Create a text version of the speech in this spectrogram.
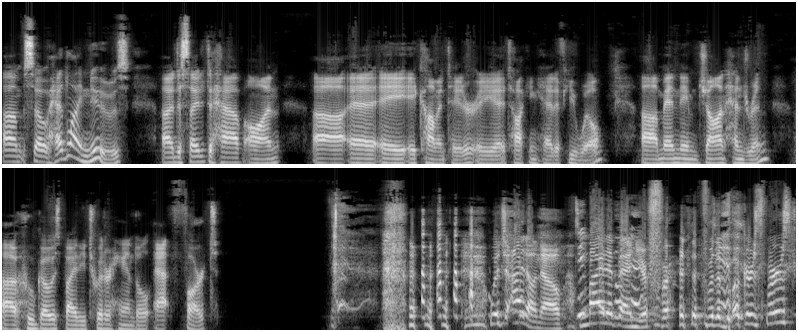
Um, so Headline News uh, decided to have on uh, a, a, a commentator, a, a talking head, if you will, a man named Jon Hendren, uh, who goes by the Twitter handle at fart. Which I don't know Did might have been your first for the Booker's first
